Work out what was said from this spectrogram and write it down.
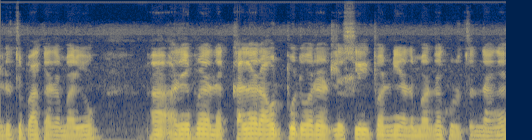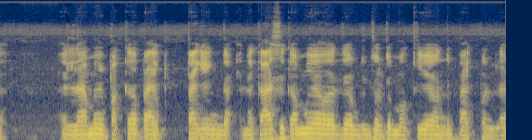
எடுத்து பார்க்காத மாதிரியும் அதே போல் அந்த கலர் அவுட்புட் வர இடத்துல சீல் பண்ணி அது மாதிரி தான் கொடுத்துருந்தாங்க. எல்லாமே பக்காவாக பேக் பேக்கிங் தான். இந்த காசு கம்மியாக வருது அப்படின்னு சொல்லிட்டு மொக்கையாக வந்து பேக் பண்ணல.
